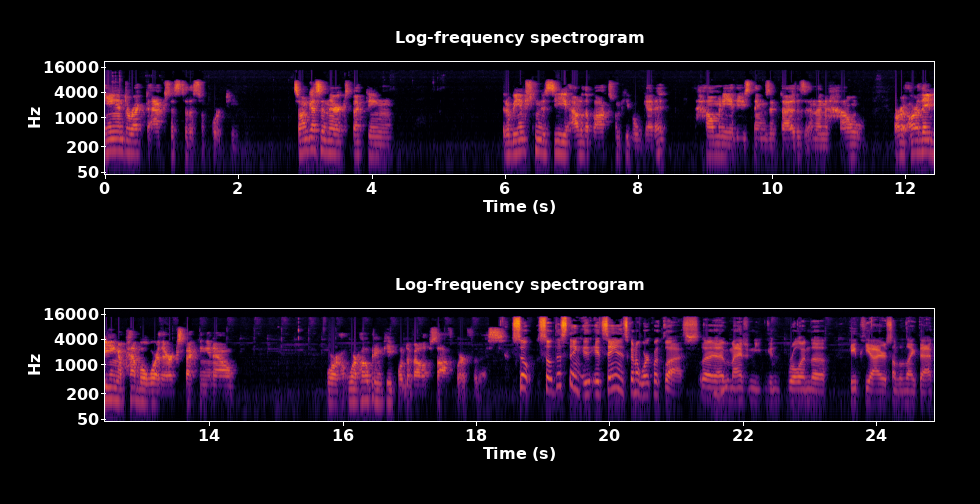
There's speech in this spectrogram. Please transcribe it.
and direct access to the support team. So I'm guessing they're expecting. It'll be interesting to see out of the box when people get it how many of these things it does, and then how. Or are they being a pebble where they're expecting, you know, we're, we're hoping people develop software for this? So, so this thing, it's saying it's going to work with Glass. Uh, I Mhm. imagine you can roll in the API or something like that.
